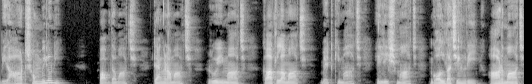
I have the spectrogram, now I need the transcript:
বিরাট সম্মিলনী। পাবদা মাছ, ট্যাংরা মাছ, রুই মাছ, কাতলা মাছ, ভেটকি মাছ, ইলিশ মাছ, গলদা চিংড়ি আর মাছ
